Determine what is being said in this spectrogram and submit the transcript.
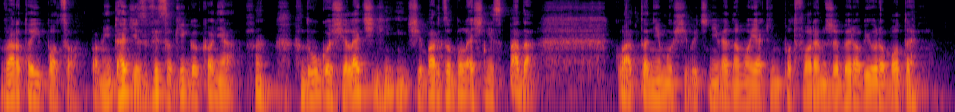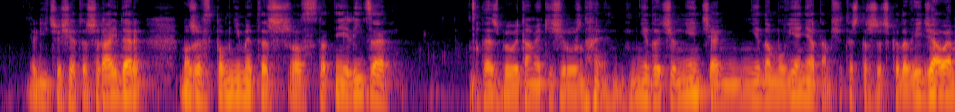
warto i po co. Pamiętajcie, z wysokiego konia długo się leci i się bardzo boleśnie spada. Kład to nie musi być nie wiadomo jakim potworem, żeby robił robotę. Liczy się też rider. Może wspomnimy też o ostatniej lidze. Też były tam jakieś różne niedociągnięcia, niedomówienia. Tam się też troszeczkę dowiedziałem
